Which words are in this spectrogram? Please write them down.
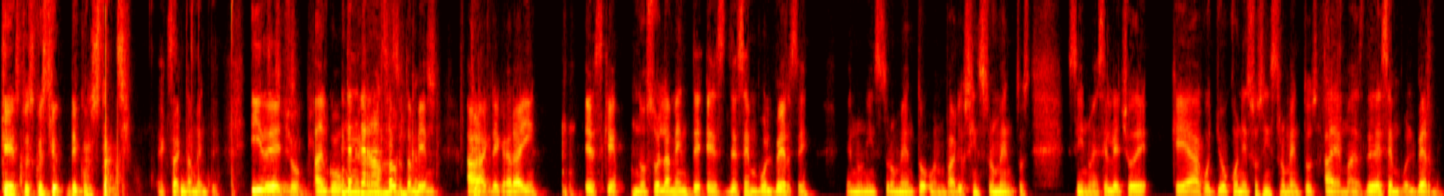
que esto es cuestión de constancia. Exactamente. Y de Eso hecho, algo lógicas. también a Claro. agregar ahí es que no solamente es desenvolverse en un instrumento o en varios instrumentos, sino es el hecho de qué hago yo con esos instrumentos además de desenvolverme.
